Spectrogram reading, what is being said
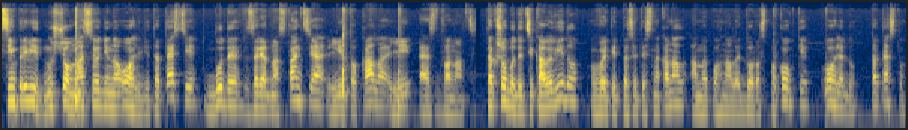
Всім привіт! Ну що, в нас сьогодні на огляді та тесті буде зарядна станція Літокала Li S12. Так що буде цікаве відео, ви підписуйтесь на канал, а ми погнали до розпаковки, огляду та тесту.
